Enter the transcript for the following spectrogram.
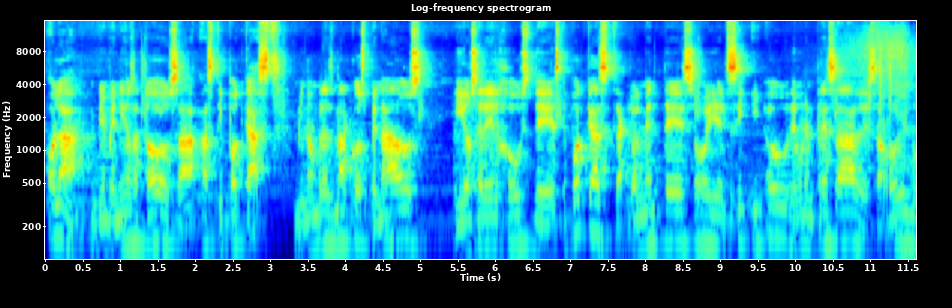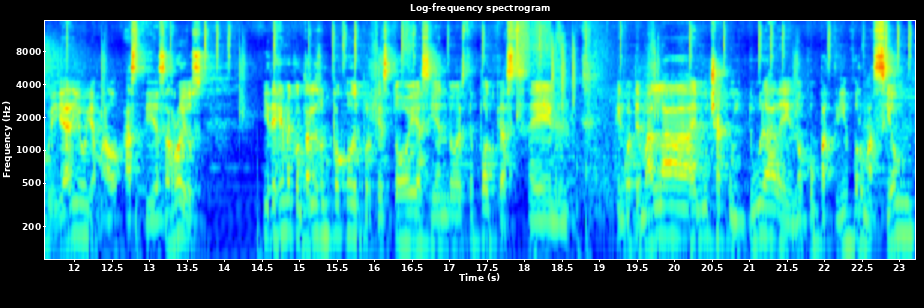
Hola, bienvenidos a todos a ASTI Podcast. Mi nombre es Marcos Penados y yo seré el host de este podcast. Actualmente soy el CEO de una empresa de desarrollo inmobiliario llamado Asti Desarrollos. Y déjenme contarles un poco del por qué estoy haciendo este podcast. Em, en Guatemala hay mucha cultura de no compartir información.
